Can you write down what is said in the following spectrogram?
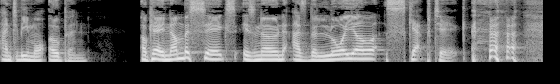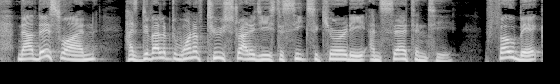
and to be more open. Okay, number six is known as the loyal skeptic. now, this one has developed one of two strategies to seek security and certainty phobic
